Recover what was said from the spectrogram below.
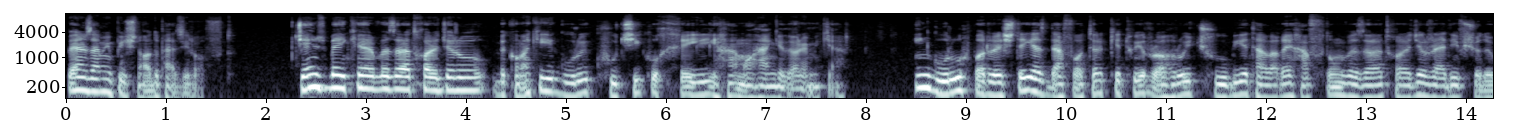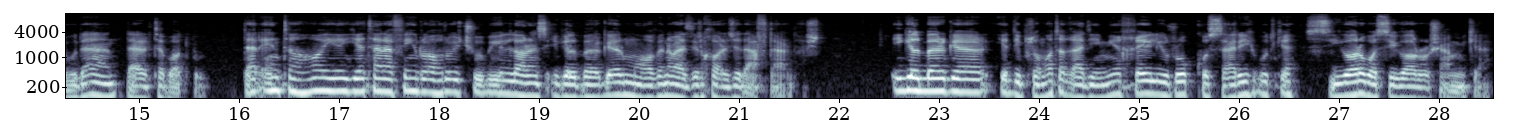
برنز هم این پیشنهاد پذیرفت. جیمز بیکر وزارت خارجه رو به کمک یک گروه کوچیک و خیلی هماهنگ اداره می‌کرد. این گروه با رشته ای از دفاتر که توی راهروی چوبی طبقه هفتم وزارت خارجه ردیف شده بودند در ارتباط بود. در انتهای یه طرف این راهروی چوبی لارنس ایگلبرگر معاون وزیر خارجه دفتر داشت. ایگلبرگر یه دیپلمات قدیمی خیلی رک و صریح بود که سیگار رو با سیگار روشن می‌کرد.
